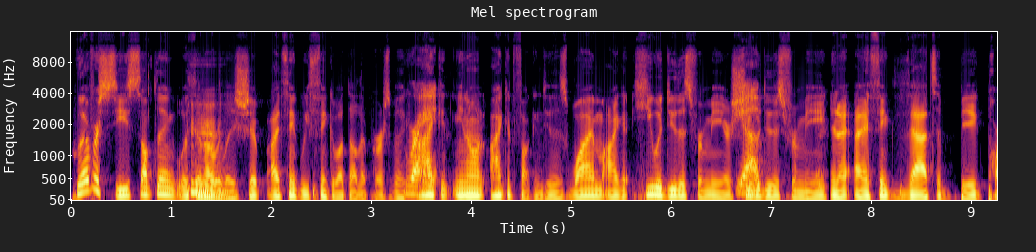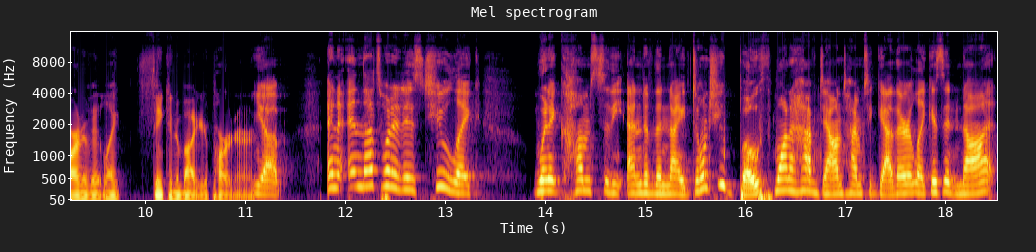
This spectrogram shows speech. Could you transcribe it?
whoever sees something within our mm-hmm. relationship, I think we think about the other person. Like, I can, you know, what? I can fucking do this. Why am I? Gonna, he would do this for me, or she Yep. would do this for me, and I, I think that's a big part of it. Like thinking about your partner. Yep. And and that's what it is too. Like when it comes to the end of the night, don't you both want to have downtime together? Like is it not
